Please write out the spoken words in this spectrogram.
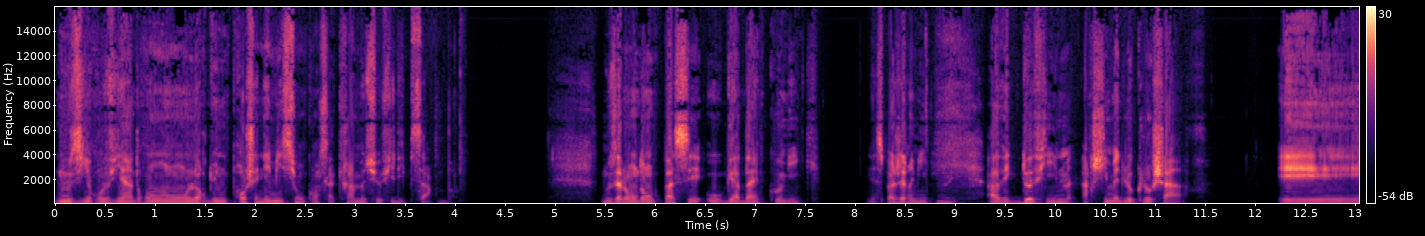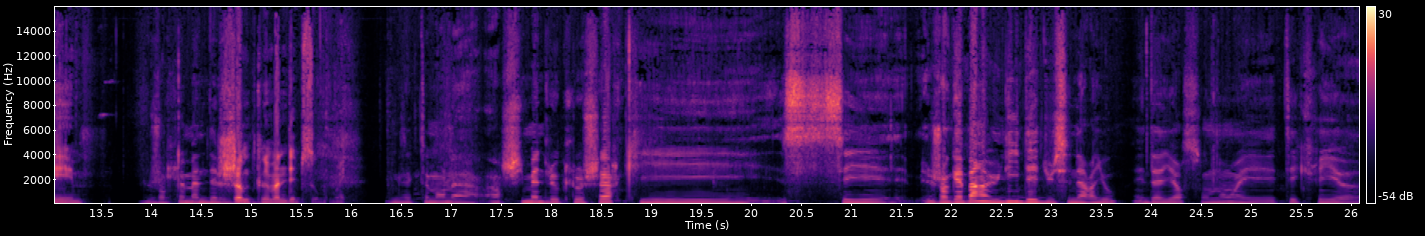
Nous y reviendrons lors d'une prochaine émission consacrée à Monsieur Philippe Sarbre. Nous allons donc passer au gabin comique, n'est-ce pas Jérémy? Oui. Avec deux films, Archimède le clochard et Gentleman ouais. Exactement, la Archimède le clochard qui. C'est. Jean Gabin a eu l'idée du scénario, et d'ailleurs son nom est écrit euh,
